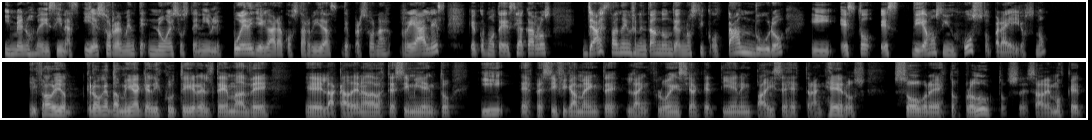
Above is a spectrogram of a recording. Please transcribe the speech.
y menos medicinas. Y eso realmente no es sostenible. Puede llegar a costar vidas de personas reales que, como te decía Carlos, ya están enfrentando un diagnóstico tan duro y esto es, digamos, injusto para ellos, ¿no? Y Fabio, creo que también hay que discutir el tema de eh, la cadena de abastecimiento y específicamente la influencia que tienen países extranjeros sobre estos productos. Eh, sabemos que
